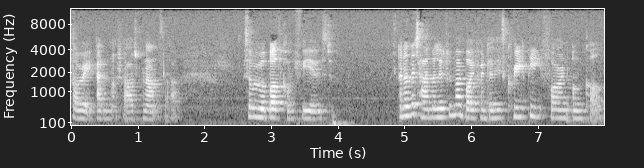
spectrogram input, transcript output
sorry I'm not sure how to pronounce that so we were both confused. Another time I lived with my boyfriend and his creepy foreign uncle.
